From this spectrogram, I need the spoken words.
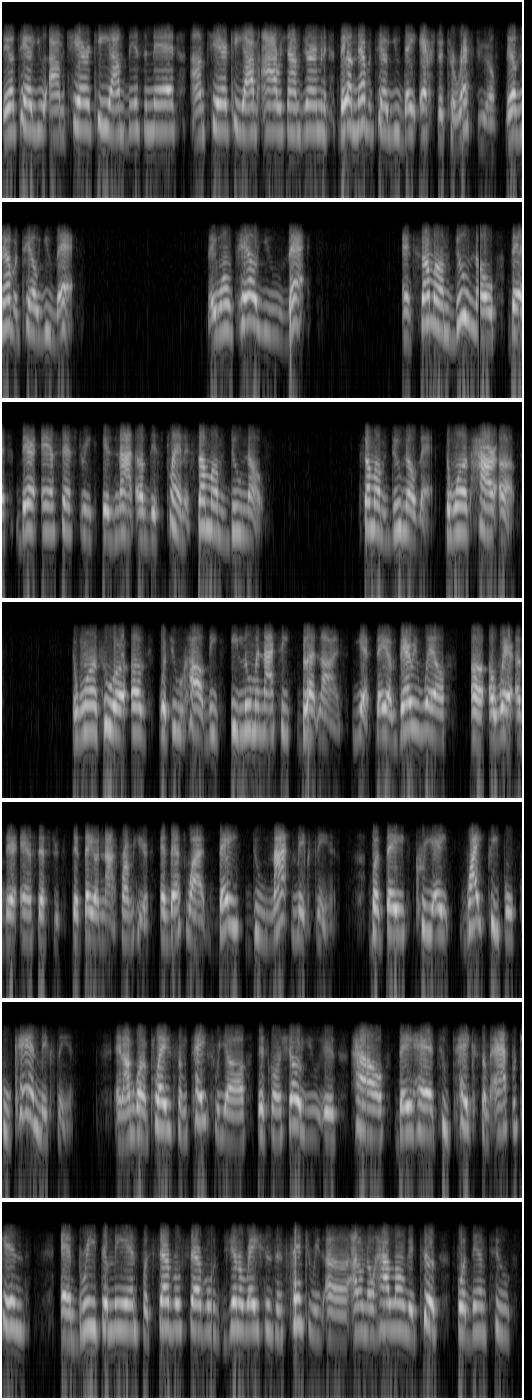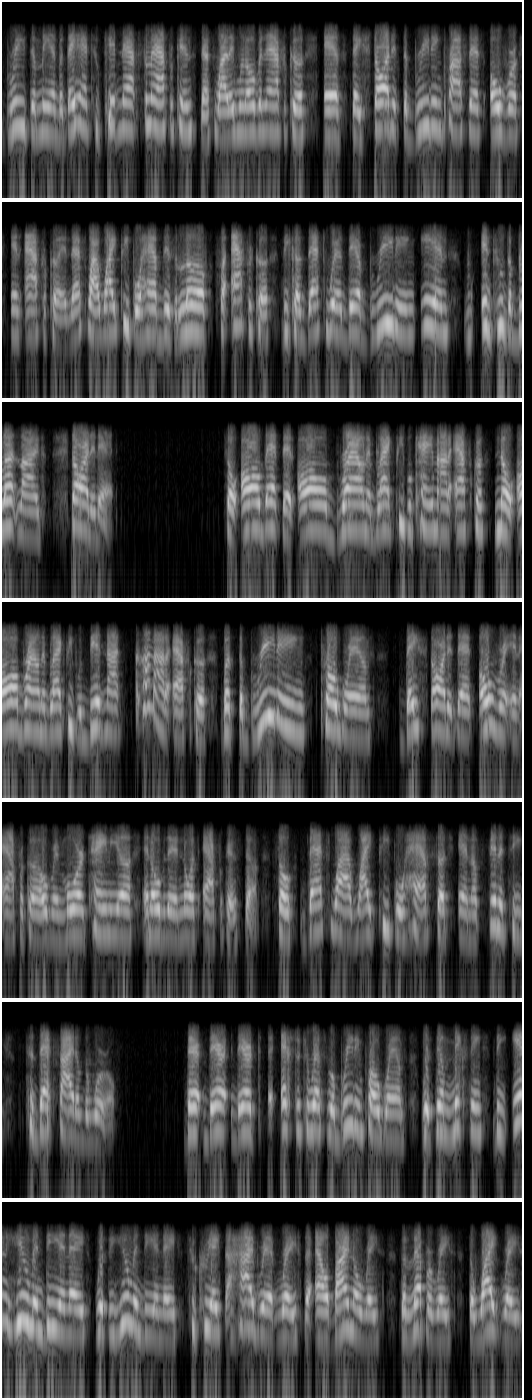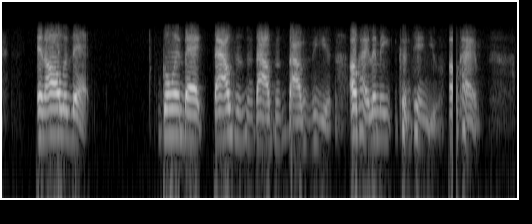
They'll tell you I'm Cherokee, I'm this and that, I'm Cherokee, I'm Irish, I'm German. They'll never tell you they extraterrestrial. They'll never tell you that. They won't tell you that. And some of them do know that their ancestry is not of this planet. Some of them do know. Some of them do know that. The ones higher up. The ones who are of what you call the Illuminati bloodlines. Yes, they are very well uh, aware of their ancestry, that they are not from here. And that's why they do not mix in. But they create white people who can mix in. And I'm going to play some tapes for y'all that's going to show you is how they had to take some Africans and breed them in for several, several generations and centuries. Uh, I don't know how long it took for them to breed them in, but they had to kidnap some Africans. That's why they went over in Africa and they started the breeding process over in Africa. And that's why white people have this love for Africa because that's where their breeding in into the bloodlines started at. So all that that all brown and black people came out of Africa, no, all brown and black people did not come out of Africa, but the breeding programs they started that over in Africa, over in Mauritania and over there in North Africa and stuff. So that's why white people have such an affinity to that side of the world their their their extraterrestrial breeding programs with them mixing the inhuman DNA with the human DNA to create the hybrid race, the albino race, the leper race, the white race, and all of that. Going back thousands and thousands and thousands of years. Okay, let me continue. Okay.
